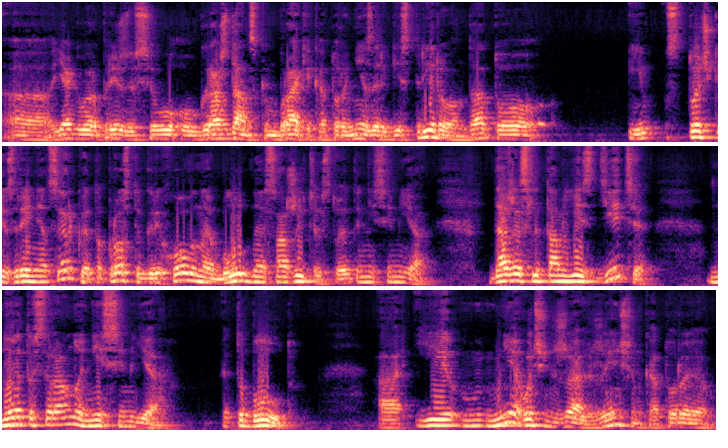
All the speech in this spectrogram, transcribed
э, я говорю прежде всего о гражданском браке, который не зарегистрирован, да, то и с точки зрения церкви это просто греховное, блудное сожительство, это не семья. Даже если там есть дети, но это все равно не семья, это блуд. А, и мне очень жаль женщин, которые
